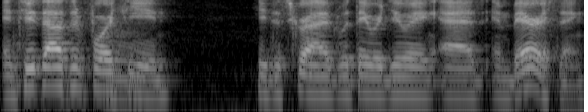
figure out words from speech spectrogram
In 2014, mm. he described what they were doing as embarrassing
